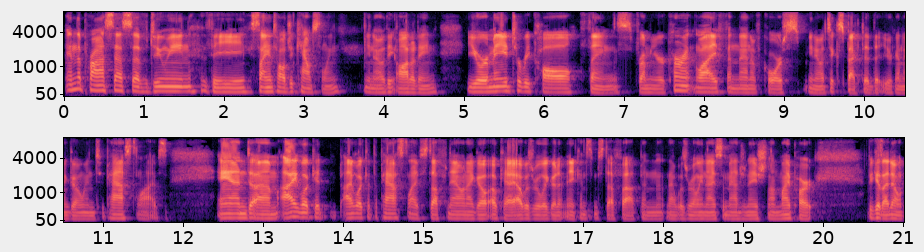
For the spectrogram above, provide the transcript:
In the process of doing the Scientology counseling, you know, the auditing, you're made to recall things from your current life. And then, of course, you know, it's expected that you're going to go into past lives. And um, I look at I look at the past life stuff now, and I go, okay, I was really good at making some stuff up, and that was really nice imagination on my part, because I don't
